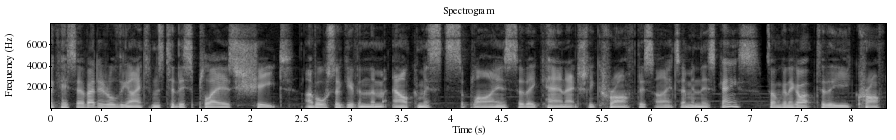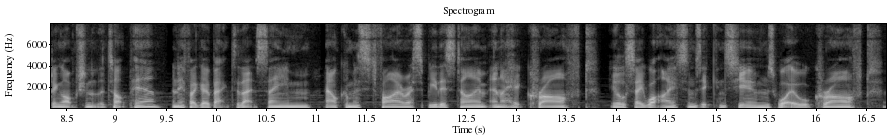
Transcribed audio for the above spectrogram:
Okay, so I've added all the items to this player's sheet. I've also given them alchemist supplies so they can actually craft this item in this case. So I'm going to go up to the crafting option at the top here. And if I go back to that same alchemist fire recipe this time and I hit craft, it'll say what items it consumes, what it will craft,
